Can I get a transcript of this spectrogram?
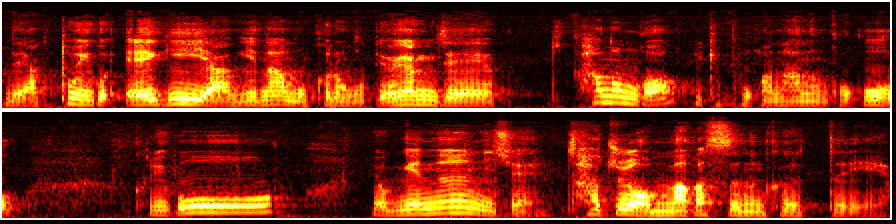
네, 약통이고 애기 약이나 뭐 그런 것도 영양제 사놓은 거 이렇게 보관하는 거고. 그리고 여기는 이제 자주 엄마가 쓰는 그릇들이에요.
